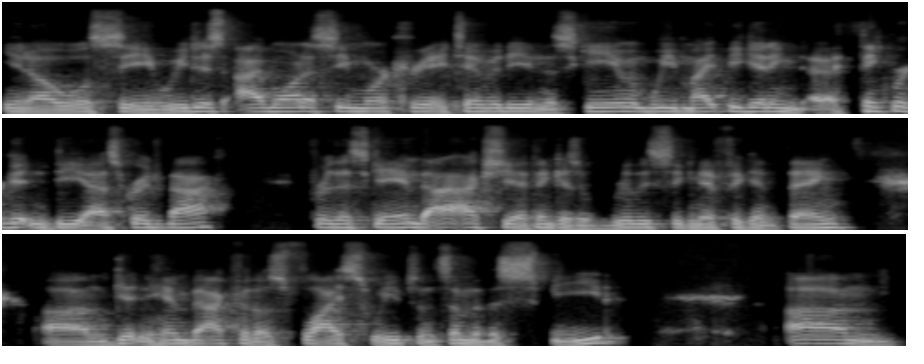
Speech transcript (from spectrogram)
you know, we'll see. We just, I want to see more creativity in the scheme. We might be getting, I think we're getting Dee Eskridge back for this game. That actually, I think, is a really significant thing. Um, getting him back for those fly sweeps and some of the speed. Um,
